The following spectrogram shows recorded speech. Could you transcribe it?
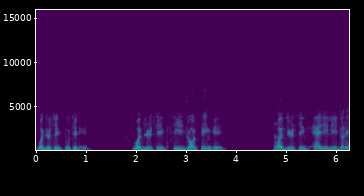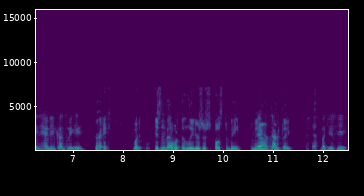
What do you think Putin is? What do you think Xi Jinping is? What do you think any leader in any country is? Right? What isn't that what the leaders are supposed to be? I mean, aren't, aren't they? But you see,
